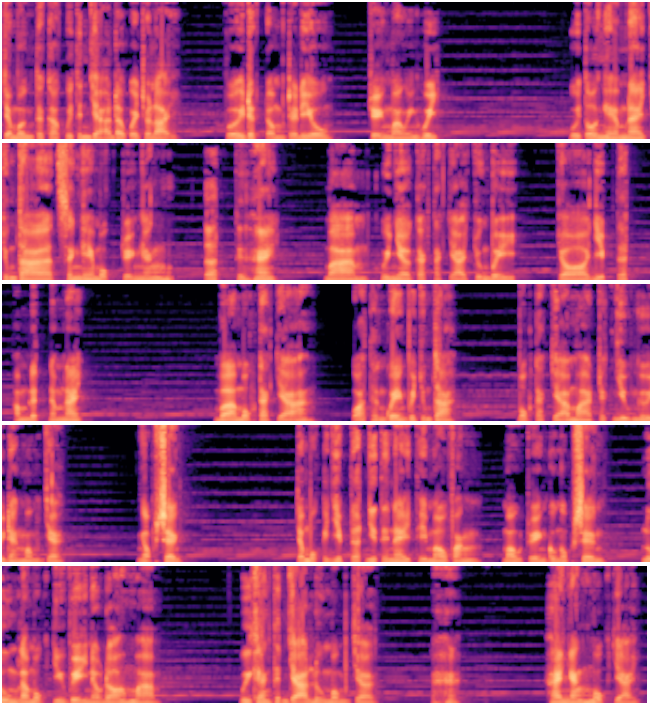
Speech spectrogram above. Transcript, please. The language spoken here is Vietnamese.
Chào mừng tất cả quý thính giả đã quay trở lại với Đất Đồng Radio, truyện Ma Nguyễn Huy. Buổi tối ngày hôm nay chúng ta sẽ nghe một truyện ngắn Tết thứ hai mà Huy nhờ các tác giả chuẩn bị cho dịp Tết âm lịch năm nay. Và một tác giả quá thân quen với chúng ta, một tác giả mà rất nhiều người đang mong chờ, Ngọc Sơn. Trong một cái dịp Tết như thế này thì màu văn, màu truyện của Ngọc Sơn luôn là một dư vị nào đó mà quý khán thính giả luôn mong chờ Hai ngắn một dài.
